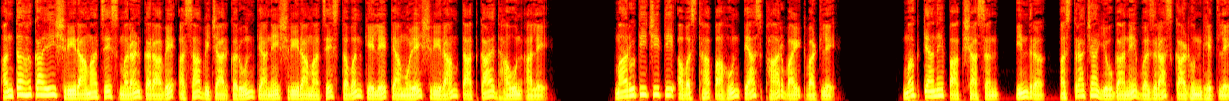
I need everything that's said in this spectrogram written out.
अंतःकाळी श्रीरामाचे स्मरण करावे असा विचार करून त्याने श्रीरामाचे स्तवन केले त्यामुळे श्रीराम तात्काळ धावून आले. मारुतीची ती अवस्था पाहून त्यास फार वाईट वाटले. मग त्याने पाक्षासन इंद्र अस्त्राच्या योगाने वज्रास काढून घेतले.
